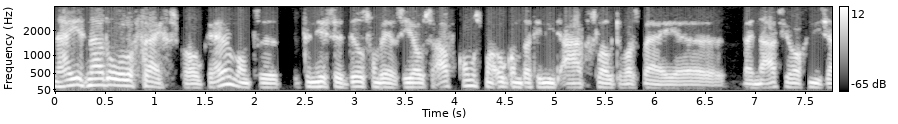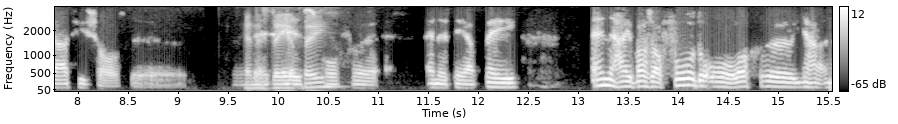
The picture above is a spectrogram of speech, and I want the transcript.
hij is na de oorlog vrijgesproken. Hè? Want eh, ten eerste deels vanwege zijn Joodse afkomst, maar ook omdat hij niet aangesloten was bij, eh bij nazi-organisaties zoals de, de NSDAP. SS of eh, NSDAP. En hij was al voor de oorlog ja,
